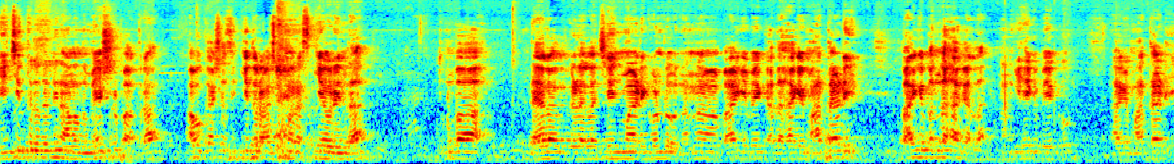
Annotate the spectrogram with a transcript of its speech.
ಈ ಚಿತ್ರದಲ್ಲಿ ನಾನೊಂದು ಮೇಷ್ಟ್ರ ಪಾತ್ರ. ಅವಕಾಶ ಸಿಕ್ಕಿದ್ದು ರಾಜ್ಕುಮಾರ್ ಅಸ್ಕಿ ಅವರಿಂದ. ತುಂಬ ಡೈಲಾಗ್ಗಳೆಲ್ಲ ಚೇಂಜ್ ಮಾಡಿಕೊಂಡು ನನ್ನ ಬಾಯಿಗೆ ಬೇಕಾದ ಹಾಗೆ ಮಾತಾಡಿ. ಬಾಯಿಗೆ ಬಂದ ಹಾಗಲ್ಲ, ನನಗೆ ಹೇಗೆ ಬೇಕು ಹಾಗೆ ಮಾತಾಡಿ.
